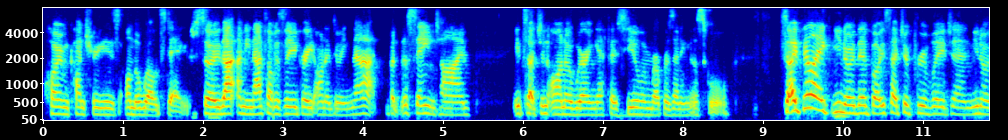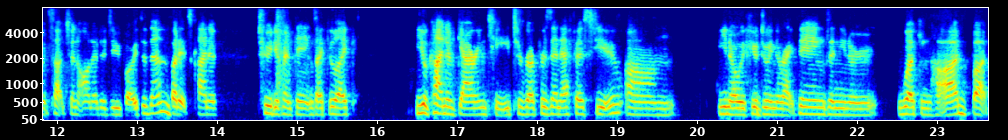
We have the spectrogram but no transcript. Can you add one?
home countries on the world stage. So that I mean, that's obviously a great honor doing that, but at the same time it's such an honor wearing FSU and representing the school. So I feel like, you mm. know, they're both such a privilege and, you know, it's such an honor to do both of them, but it's kind of two different things. I feel like you're kind of guaranteed to represent FSU, um, you know, if you're doing the right things and, you know, working hard. But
